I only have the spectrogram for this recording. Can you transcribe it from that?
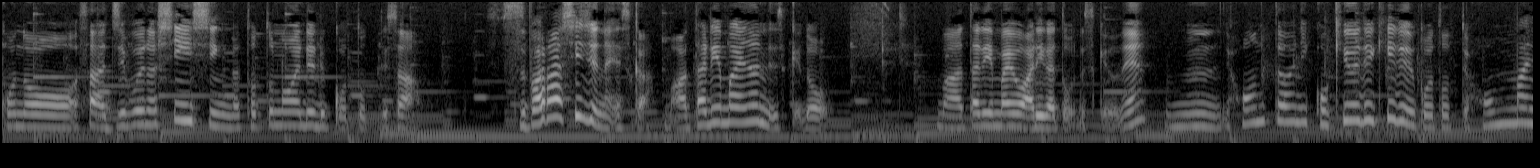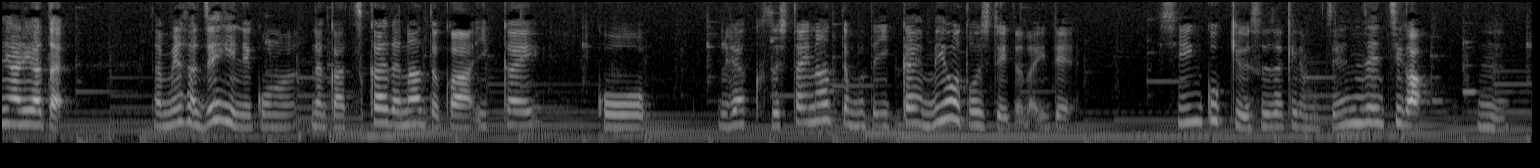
このさ自分の心身が整えれることってさ素晴らしいじゃないですか、まあ、当たり前なんですけど。まあ当たり前はありがとうですけどねうん本当に呼吸できることってほんまにありがたいだ皆さん是非ねこのなんか疲れたなとか一回こうリラックスしたいなって思って一回目を閉じていただいて深呼吸するだけでも全然違う。うん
